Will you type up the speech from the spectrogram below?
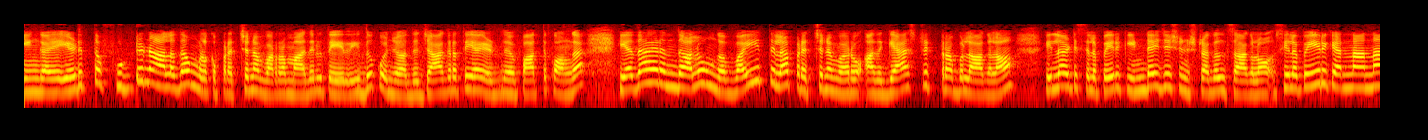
நீங்க எடுத்த ஃபுட்டுனால தான் உங்களுக்கு பிரச்சனை வர்ற மாதிரி தெரியுது கொஞ்சம் அது ஜாக்கிரதையா எடுத்து பார்த்துக்கோங்க. எதா இருந்தாலும் உங்க வயிற்றில் பிரச்சனை வரும் அது கேஸ்ட்ரிக் ட்ரபிள் ஆகலாம் இல்லாட்டி சில பேருக்கு இன்டைஜஷன் ஸ்ட்ரகிள்ஸ் ஆகலாம். சில பேருக்கு என்னன்னா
